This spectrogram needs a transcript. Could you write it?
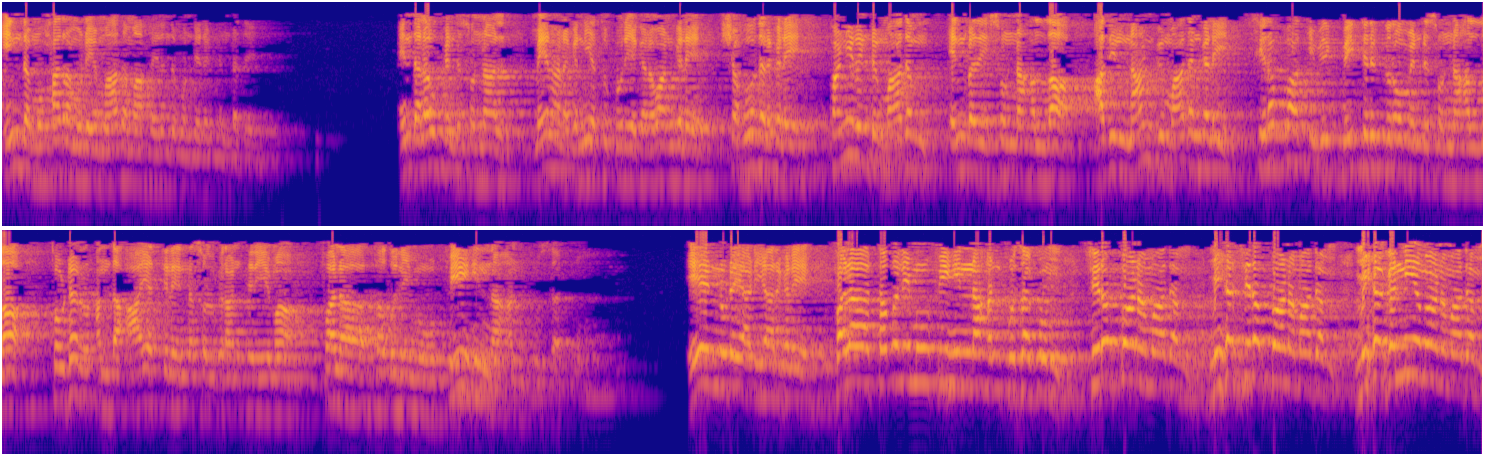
இந்த முகாரமுடைய மாதமாக இருந்து கொண்டிருக்கின்றது. எந்த அளவுக்கு என்று சொன்னால் மேலான கண்ணியத்துக்குரிய கனவான்களே சகோதரர்களே பனிரெண்டு மாதம் என்பதை சொன்ன அல்லாஹ் அதில் நான்கு மாதங்களை சிறப்பாக்கி வைத்திருக்கிறோம் என்று சொன்ன அல்லாஹ் தொடர் அந்த ஆயத்தில் என்ன சொல்கிறான் தெரியுமா? பல தகுலிமோ அன்புசக்கும் என்னுடைய அடியார்களே பல அன்புசகும் சிறப்பான மாதம் மிக சிறப்பான மாதம் மிக கண்ணியமான மாதம்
